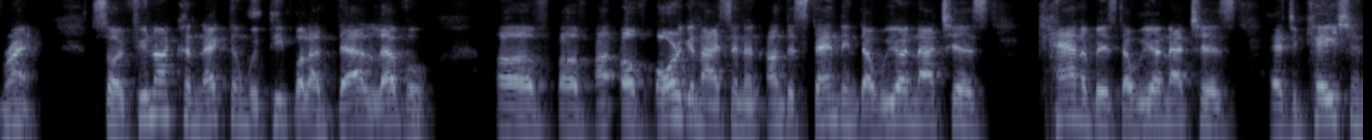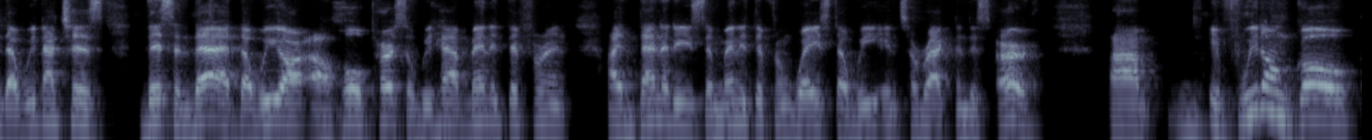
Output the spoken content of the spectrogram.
rent. So if you're not connecting with people at that level of of of organizing and understanding that we are not just cannabis, that we are not just education, that we're not just this and that, that we are a whole person. We have many different identities and many different ways that we interact in this earth. Um, if we don't go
